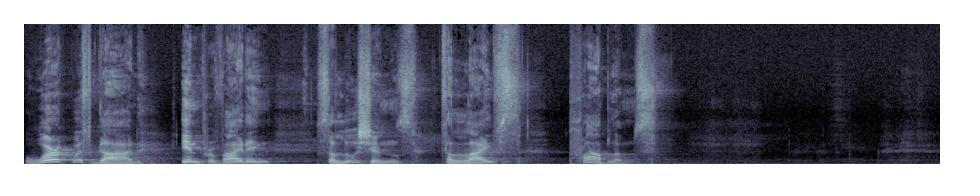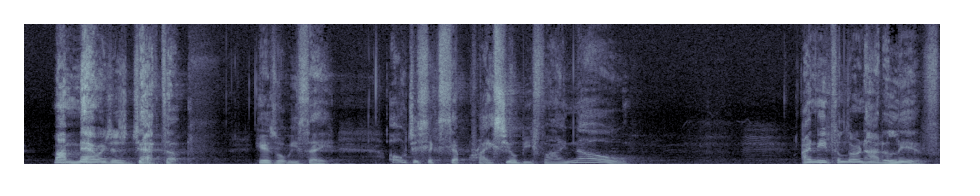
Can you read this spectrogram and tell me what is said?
Work with God in providing solutions to life's problems. My marriage is jacked up. Here's what we say Oh, just accept Christ, you'll be fine. No. I need to learn how to live.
